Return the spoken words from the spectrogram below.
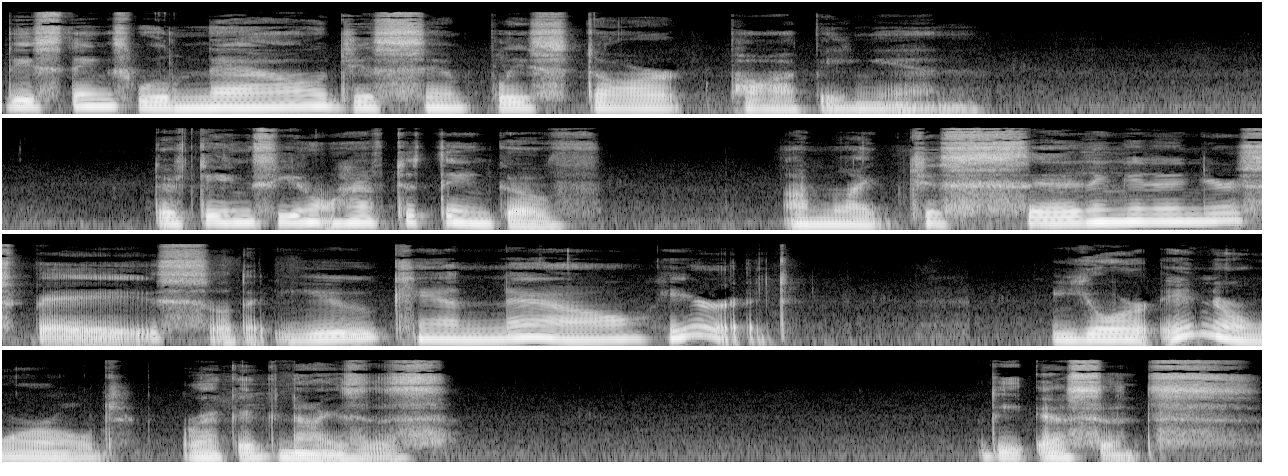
These things will now just simply start popping in. They're things you don't have to think of. I'm like just setting it in your space so that you can now hear it your inner world recognizes the essence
